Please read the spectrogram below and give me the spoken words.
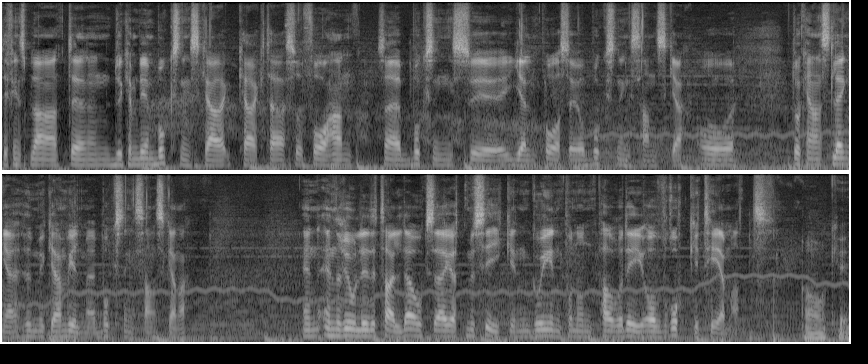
Det finns bland annat en, du kan bli en boxningskaraktär så får han så här boxningshjälm på sig och boxningshandskar. Och då kan han slänga hur mycket han vill med boxningshandskarna. En, en rolig detalj där också är att musiken går in på någon parodi av Rocky-temat. Ja, okej.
